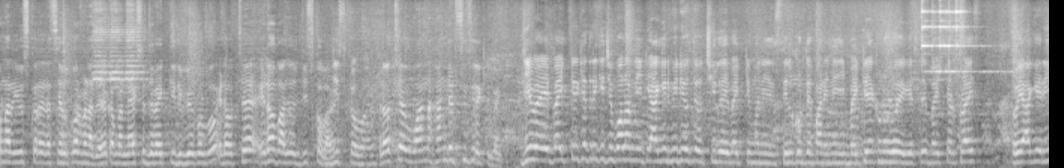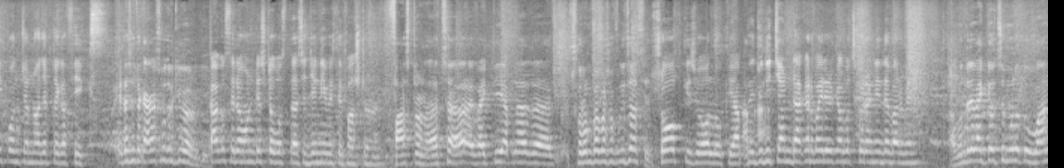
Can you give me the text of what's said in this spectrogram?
ওনার ইউজ করে এটা সেল করবে না। যাই হোক আমরা নেক্সট যে বাইকটি রিভিউ করব এটা হচ্ছে এটাও বাজাজ ডিসকভার ডিসকভার এটা হচ্ছে ওয়ান হান্ড্রেড সিসির একটি বাইক জি ভাই এই বাইকটির ক্ষেত্রে কিছু বলার নেই এটি আগের ভিডিওতেও ছিল এই বাইকটি মানে সেল করতে পারিনি এই বাইকটি এখনও রয়ে গেছে। বাইকটার প্রাইস ওই আগেরই পঞ্চান্ন হাজার টাকা ফিক্স এটার সাথে কাগজপত্র কীভাবে কি? কাগজ এটা অন টেস্ট অবস্থা আছে যে নিয়ে ফার্স্ট ওনার ফার্স্ট ওনার আচ্ছা বাইকটি আপনার শোরুম পেপার সব কিছু আছে? সব কিছু অল ওকে আপনি যদি চান ঢাকার বাইরের কাগজ করে নিতে পারবেন। আমাদের বাইকটি হচ্ছে মূলত ওয়ান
